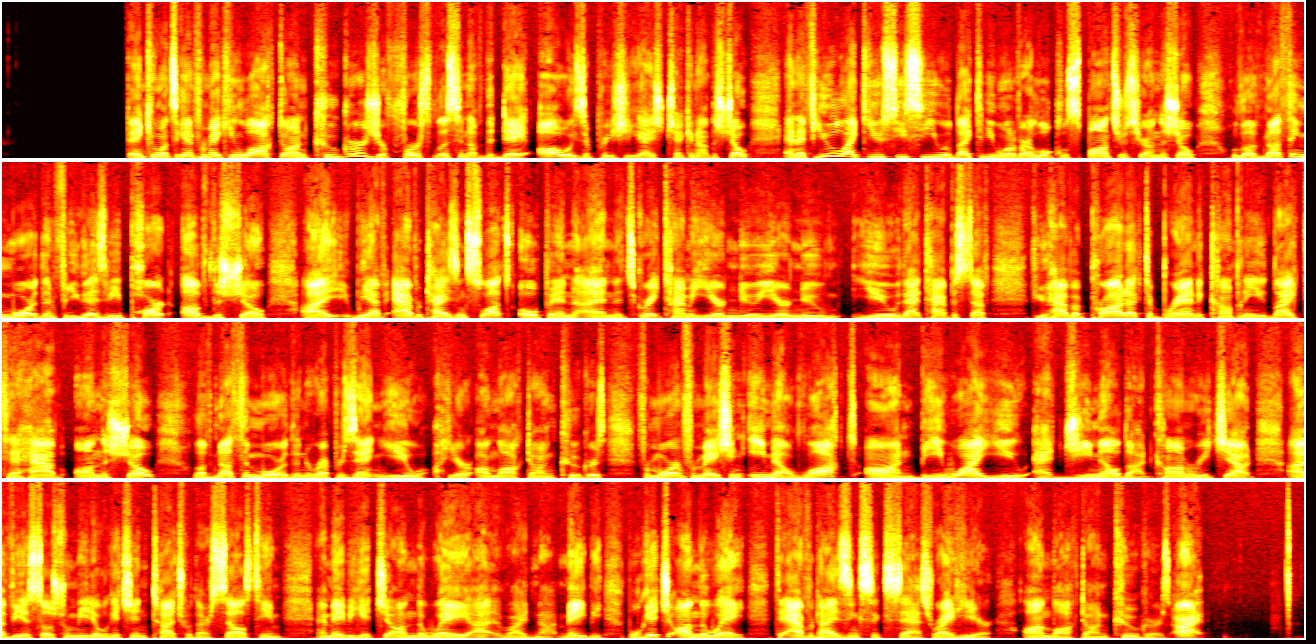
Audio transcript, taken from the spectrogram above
Thank you once again for making Locked On Cougars your first listen of the day. Always appreciate you guys checking out the show. And if you, like UCCU, would like to be one of our local sponsors here on the show, we'd love nothing more than for you guys to be part of the show. Uh, we have advertising slots open, and it's great time of year, new year, new you, that type of stuff. If you have a product, a brand, a company you'd like to have on the show, love nothing more than to represent you here on Locked On Cougars. For more information, email lockedonbyu at gmail.com. Reach out uh, via social media. We'll get you in touch with our sales team and maybe get you on the way. Uh, well, not maybe, we'll get you on the way to advertising success right here on Locked On Cougars. All right.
